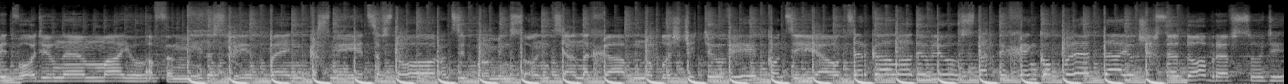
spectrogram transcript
відводів не маю. А Феміда сліпенька сміється в сторонці, промінь сонця нахабно блищить у віконці. Я у дзеркало дивлюсь, та тихенько питаю, чи все добре в суді,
